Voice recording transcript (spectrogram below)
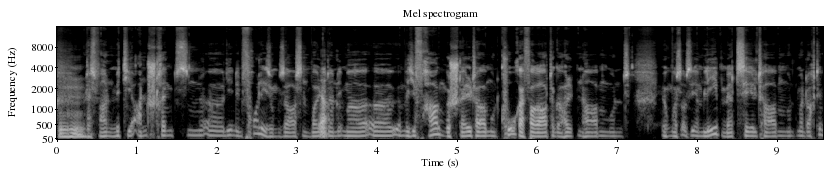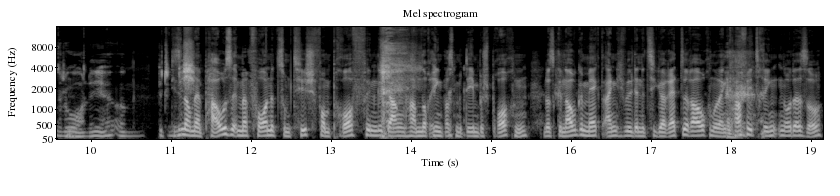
mhm. Das waren mit die anstrengendsten äh, die in den Vorlesungen saßen, weil ja. die dann immer äh, irgendwelche Fragen gestellt haben und Co-Referate gehalten haben und irgendwas aus ihrem Leben erzählt haben. Und man dachte immer so, oh nee, ähm, bitte Die sind auch in der Pause immer vorne zum Tisch vom Prof hingegangen und haben noch irgendwas mit dem besprochen. Und du hast genau gemerkt, eigentlich will der eine Zigarette rauchen oder einen Kaffee trinken oder so.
